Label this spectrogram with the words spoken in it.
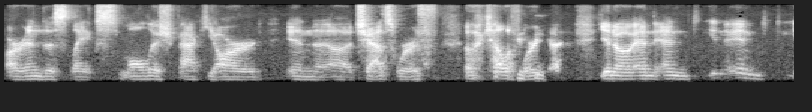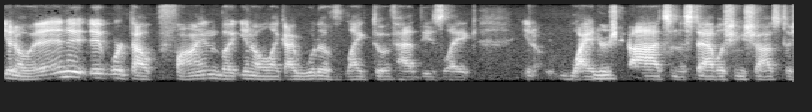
are in this like smallish backyard in uh, Chatsworth, uh, California. you know, and and and you know, and it, it worked out fine. But you know, like I would have liked to have had these like you know wider mm-hmm. shots and establishing shots to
